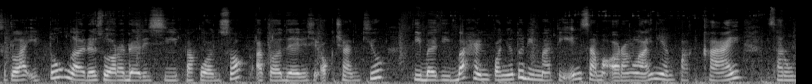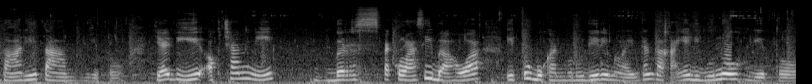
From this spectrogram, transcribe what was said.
setelah itu nggak ada suara dari si Pak Won Sok atau dari si Ok Chan Kyu tiba-tiba handphonenya tuh dimatiin sama orang lain yang pakai sarung tangan hitam gitu. Jadi Ok Chan nih berspekulasi bahwa itu bukan bunuh diri melainkan kakaknya dibunuh gitu.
